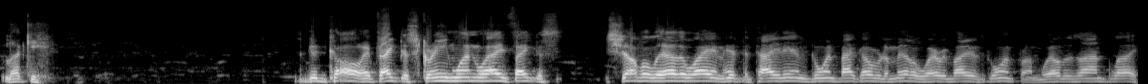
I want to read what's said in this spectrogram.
Lucky. Good call. He faked the screen one way, faked the shovel the other way, and hit the tight end going back over the middle where everybody was going from. Well designed play.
